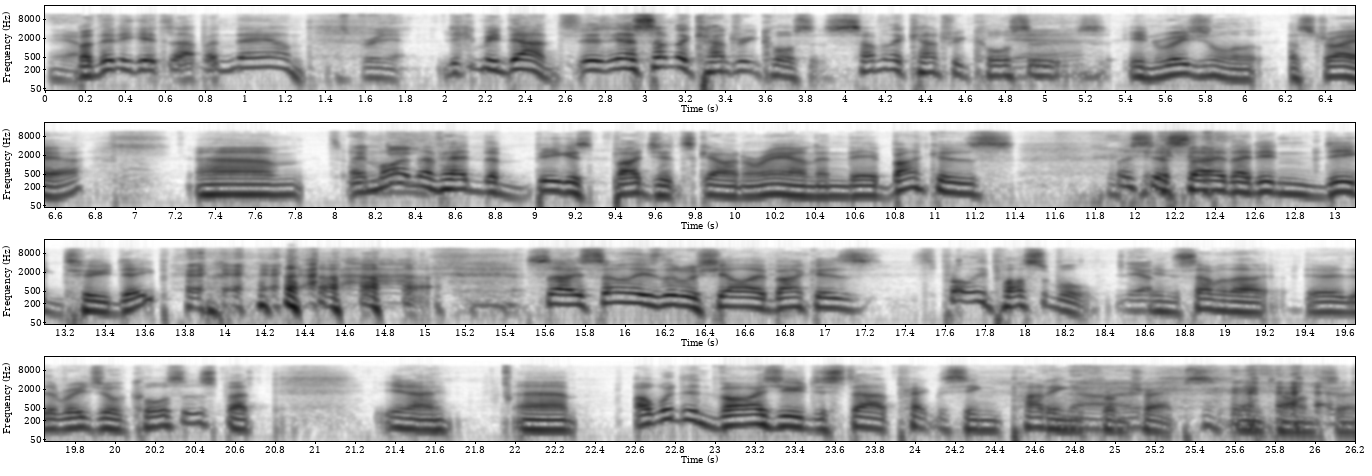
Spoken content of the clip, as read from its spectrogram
Yeah. But then he gets up and down. It's brilliant. You can be done. So, yeah, some of the country courses, some of the country courses in regional Australia, um, they mightn't have had the biggest budgets going around, and their bunkers. Let's just say they didn't dig too deep. so some of these little shallow bunkers, it's probably possible Yep. in some of the, the the regional courses, but you know. Um, I wouldn't advise you to start practicing putting from traps anytime soon.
